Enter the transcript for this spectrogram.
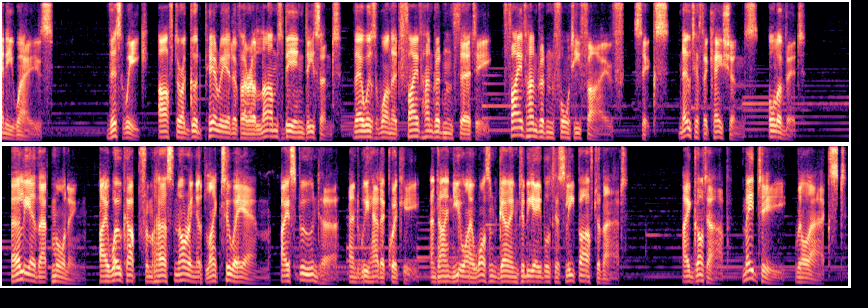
Anyways. This week, after a good period of her alarms being decent, there was one at 530, 545, 6 notifications, all of it. Earlier that morning, I woke up from her snoring at like 2am, I spooned her, and we had a quickie, and I knew I wasn't going to be able to sleep after that. I got up, made tea, relaxed,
